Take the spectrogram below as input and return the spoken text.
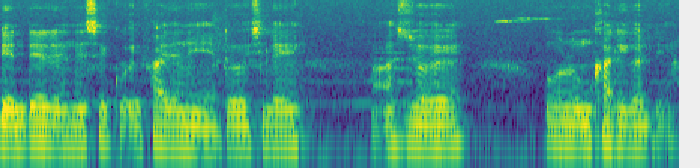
देते रहने से कोई फ़ायदा नहीं है तो इसलिए आज जो है वो रूम खाली कर दिया।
